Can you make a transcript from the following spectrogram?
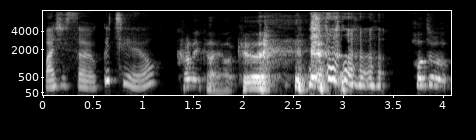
맛있어요. 끝이에요? 그러니까요. 그 호주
